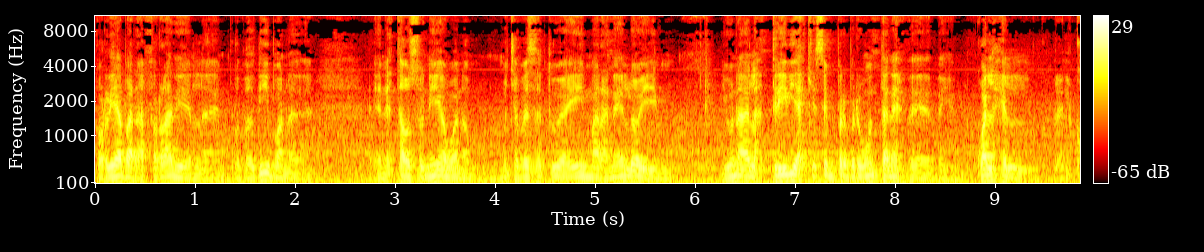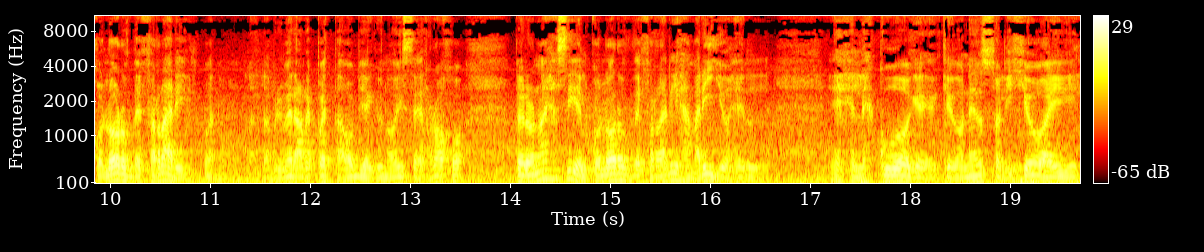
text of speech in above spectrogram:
corría para Ferrari en, prototipo en, Estados Unidos. Bueno, muchas veces estuve ahí en Maranello y, una de las trivias que siempre preguntan es de, cuál es el, color de Ferrari. Bueno, la, la primera respuesta obvia que uno dice es rojo pero no es así, el color de Ferrari es amarillo, es el, es el escudo que, que, Don Enzo eligió ahí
